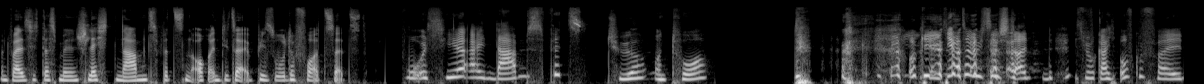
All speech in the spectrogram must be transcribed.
und weil sich das mit den schlechten Namenswitzen auch in dieser Episode fortsetzt. Wo ist hier ein Namenswitz? Tür und Tor? Okay, jetzt habe ich verstanden. Ist mir gar nicht aufgefallen.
